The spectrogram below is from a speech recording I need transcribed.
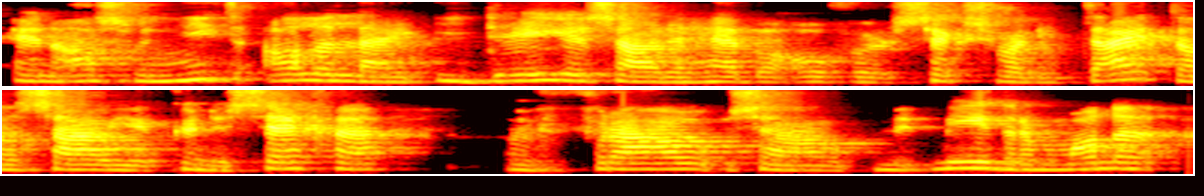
En als we niet allerlei ideeën zouden hebben over seksualiteit, dan zou je kunnen zeggen: een vrouw zou met meerdere mannen,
